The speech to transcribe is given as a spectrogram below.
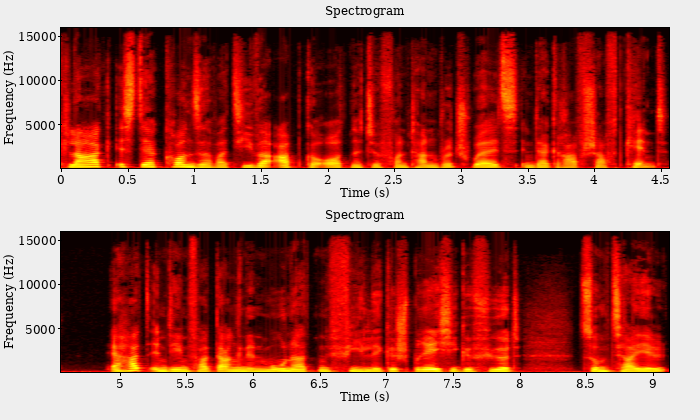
Clark ist der konservative Abgeordnete von Tunbridge Wells in der Grafschaft Kent. Er hat in den vergangenen Monaten viele Gespräche geführt, zum Teil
